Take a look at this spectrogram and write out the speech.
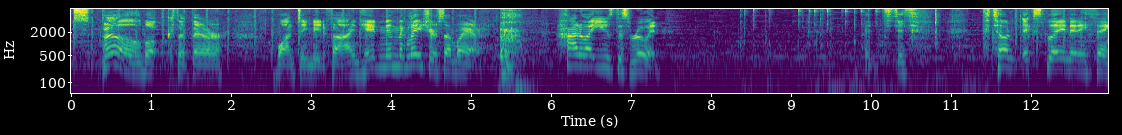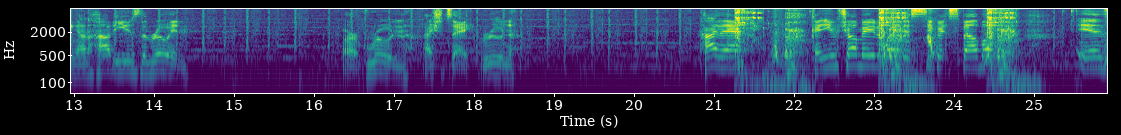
spell book that they're wanting me to find hidden in the glacier somewhere. How do I use this ruin? It's just, don't explain anything on how to use the ruin. Or rune, I should say. Rune. Hi there. Can you show me the way this secret spell book is?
